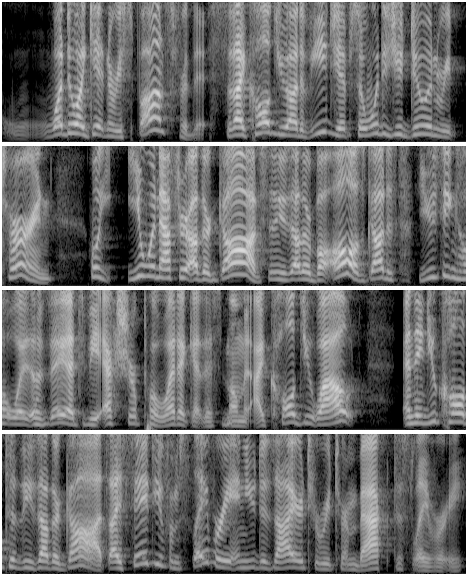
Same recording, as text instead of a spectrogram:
What do I get in response for this? That I called you out of Egypt, so what did you do in return? Well, you went after other gods, these other Baals. God is using Hosea to be extra poetic at this moment. I called you out, and then you called to these other gods. I saved you from slavery, and you desire to return back to slavery.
